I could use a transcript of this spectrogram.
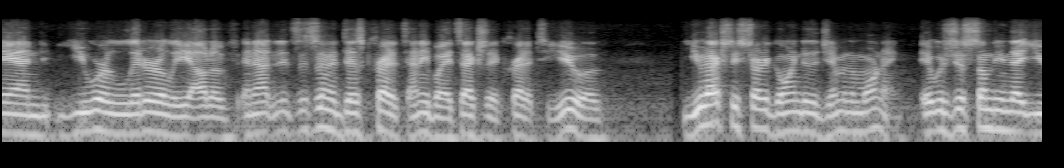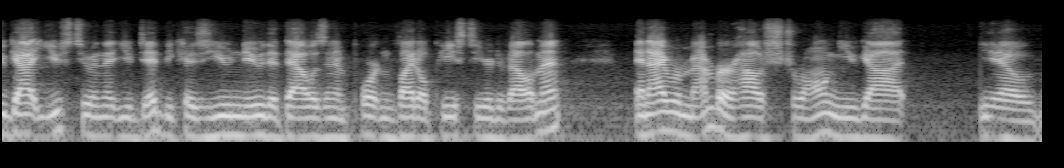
and you were literally out of, and it's isn't a discredit to anybody. It's actually a credit to you of, you actually started going to the gym in the morning. It was just something that you got used to and that you did because you knew that that was an important, vital piece to your development. And I remember how strong you got you know,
